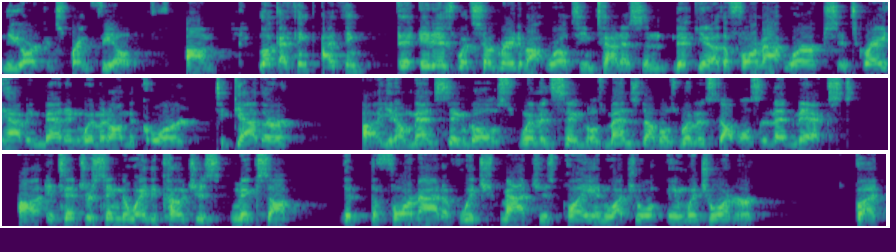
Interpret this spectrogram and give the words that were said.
New York and Springfield. Um, look, I think, I think it is what's so great about World Team Tennis, and that you know the format works. It's great having men and women on the court together. Uh, you know, men's singles, women's singles, men's doubles, women's doubles, and then mixed. Uh, it's interesting the way the coaches mix up the, the format of which matches play in which in which order. But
